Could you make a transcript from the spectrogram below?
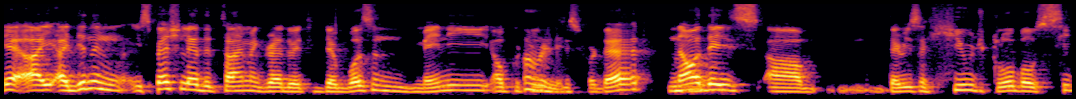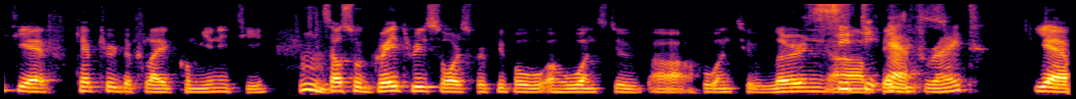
Yeah, I, I didn't, especially at the time I graduated, there wasn't many opportunities oh, really? for that. Mm -hmm. Nowadays, um, there is a huge global CTF capture the flag community. Mm. It's also a great resource for people who wants to uh, who want to learn CTF, uh, right? Yeah,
